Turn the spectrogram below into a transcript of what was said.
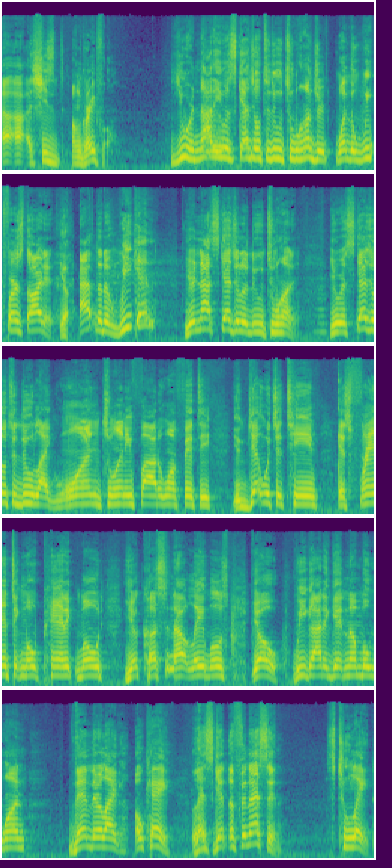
uh, uh, she's ungrateful. You were not even scheduled to do 200 when the week first started. Yep. After the weekend, you're not scheduled to do 200. You were scheduled to do like 125 to 150. You get with your team. It's frantic mode, panic mode. You're cussing out labels. Yo, we got to get number one. Then they're like, okay, let's get the finessing. It's too late.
